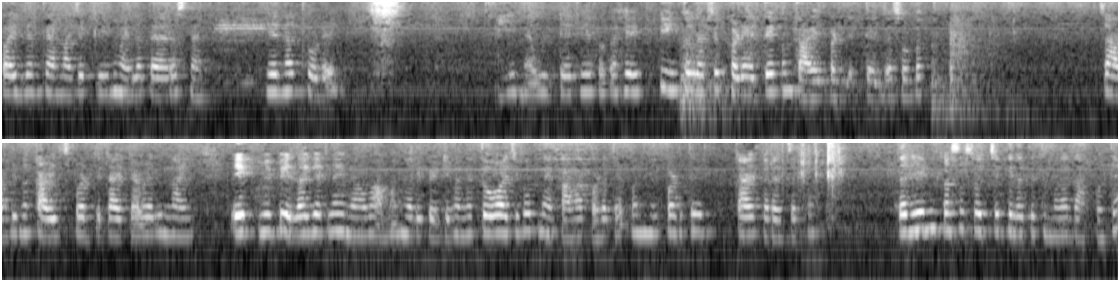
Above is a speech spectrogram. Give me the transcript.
पैंजण काय माझे क्लीन व्हायला तयारच नाही. हे ना थोडे हे नाही उलटे हे बघा हे पिंक कलरचे खडे आहेत ते पण काळे पडले त्यांच्यासोबत. चांदीनं काळीच पडते काय काय वेळेला नाही. एक मी पेला घेतलाय ना वामन हरिपेटी म्हणजे तो अजिबात नाही काळा पडत आहे पण हे पडते काय करायचं का तर हे मी कसं स्वच्छ केलं ते तुम्हाला दाखवते.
